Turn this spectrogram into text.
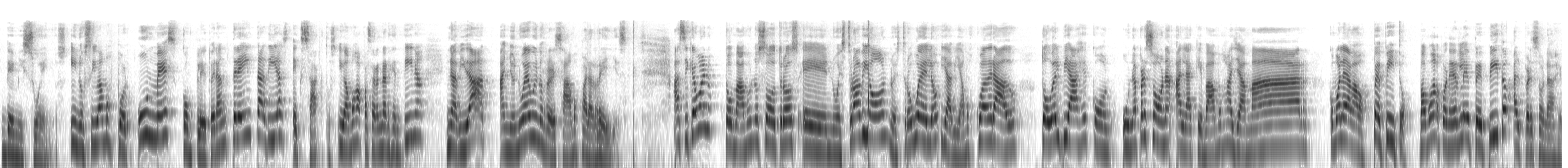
de mis sueños. Y nos íbamos por un mes completo. Eran 30 días exactos. Íbamos a pasar en Argentina, Navidad, Año Nuevo y nos regresábamos para Reyes. Así que bueno, tomamos nosotros eh, nuestro avión, nuestro vuelo y habíamos cuadrado todo el viaje con una persona a la que vamos a llamar, ¿cómo le llamamos? Pepito. Vamos a ponerle Pepito al personaje.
